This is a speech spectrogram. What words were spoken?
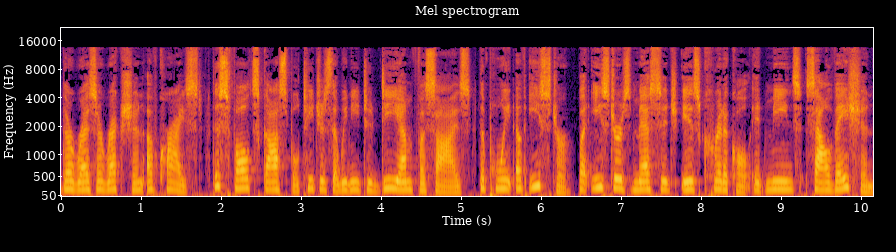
the resurrection of Christ. This false gospel teaches that we need to de emphasize the point of Easter. But Easter's message is critical. It means salvation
